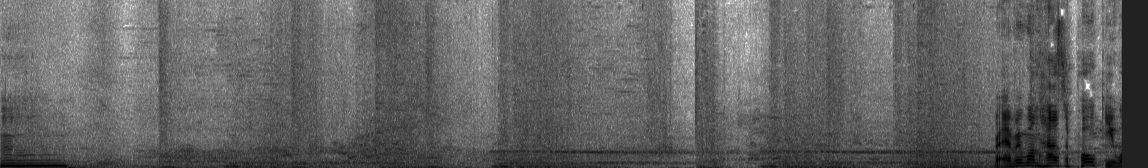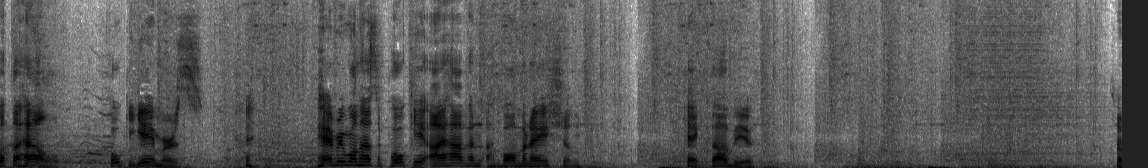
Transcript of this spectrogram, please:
hmm Everyone has a pokey. What the hell? Pokey gamers. Everyone has a pokey. I have an abomination. Kick W. Så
